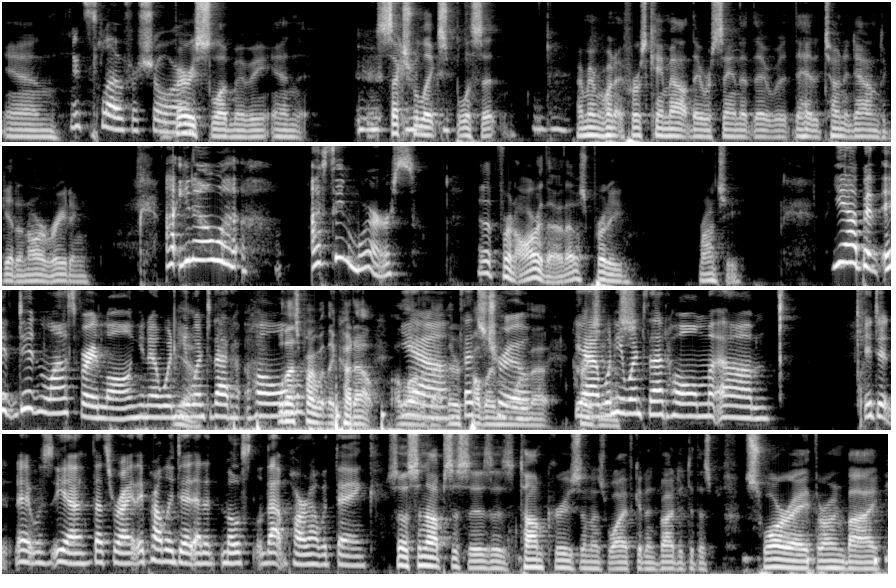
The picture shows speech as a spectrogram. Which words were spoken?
And It's slow for sure. very slow movie and sexually explicit. I remember when it first came out, they were saying that they would they had to tone it down to get an R rating. Uh, you know, uh, I've seen worse. Yeah, for an R though, that was pretty raunchy. Yeah, but it didn't last very long. You know, when he went to that home. Well, that's probably what they cut out. A lot Yeah, of that. There's that's probably true. more of that. Yeah, when he went to that home, um, it didn't. It was yeah, that's right. They probably did edit most that part. I would think. So synopsis is: is Tom Cruise and his wife get invited to this soiree thrown by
